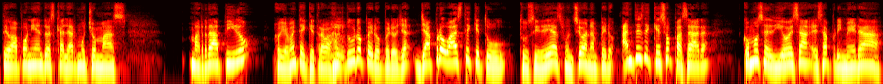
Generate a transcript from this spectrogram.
te va poniendo a escalar mucho más, más rápido. Obviamente hay que trabajar duro, pero, pero ya, ya probaste que tu, tus ideas funcionan. Pero antes de que eso pasara, ¿cómo se dio esa, esa primera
